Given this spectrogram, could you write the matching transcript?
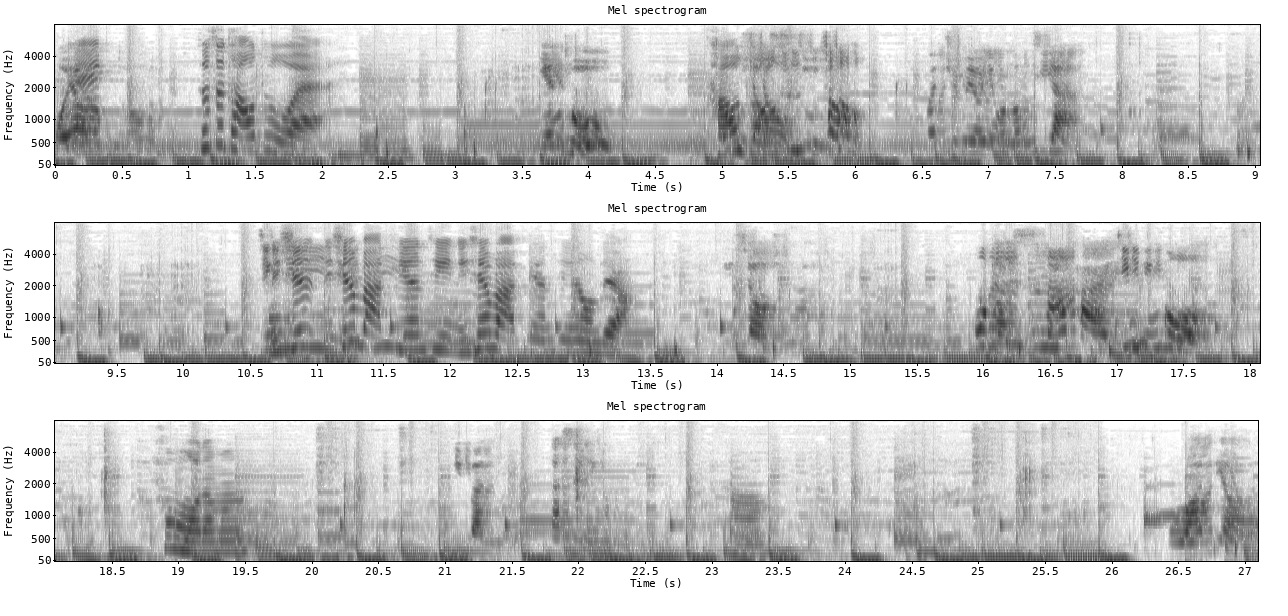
我要哎这是陶土哎、粘土。陶小土吃诅咒，完全没有用的东西啊！你先你先把 TNT 你先把 TNT 用掉。你笑什么？我这是拿凯金苹果，附魔的吗？一般，但是挖掉了，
